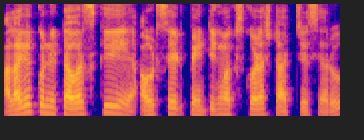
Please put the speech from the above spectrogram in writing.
అలాగే కొన్ని టవర్స్‌కి ఔట్‌సైడ్ పెయింటింగ్ వర్క్స్ కూడా స్టార్ట్ చేశారు.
